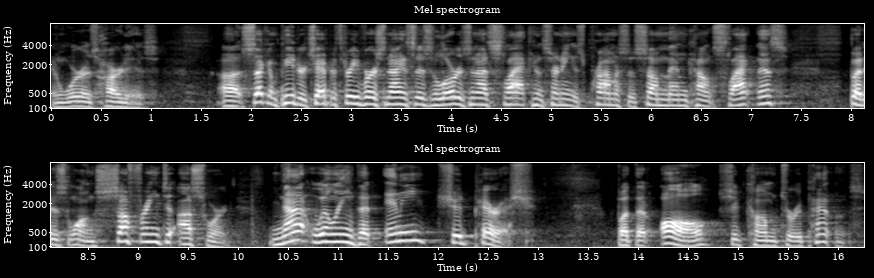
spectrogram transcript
and where his heart is. Uh, 2 Peter chapter 3 verse 9 says, The Lord is not slack concerning his promises. some men count slackness, but is long suffering to usward, not willing that any should perish, but that all should come to repentance.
